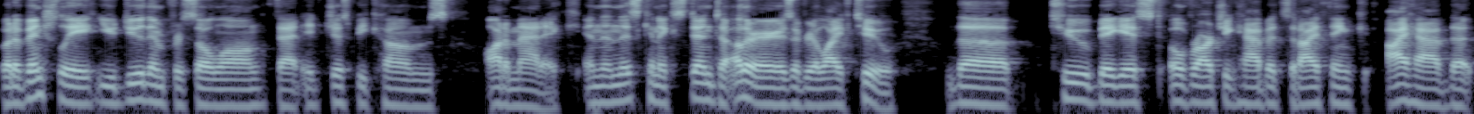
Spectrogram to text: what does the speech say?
But eventually you do them for so long that it just becomes automatic. And then this can extend to other areas of your life too. The two biggest overarching habits that I think I have that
